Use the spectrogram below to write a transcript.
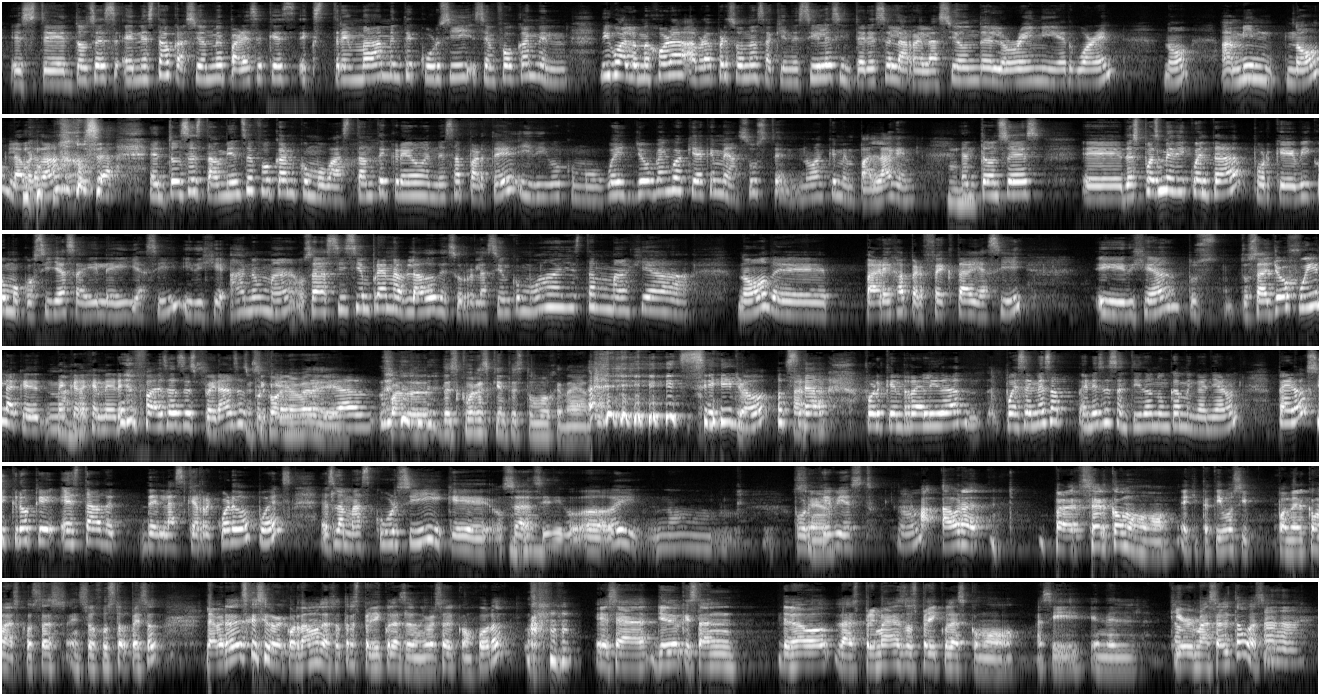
Este, entonces, en esta ocasión me parece que es extremadamente cursi. Se enfocan en. Digo, a lo mejor habrá personas a quienes sí les interese la relación de Lorraine y Ed Warren, ¿no? A mí no, la verdad. o sea, entonces también se enfocan como bastante, creo, en esa parte. Y digo, como, güey, yo vengo aquí a que me asusten, no a que me empalaguen. Entonces eh, después me di cuenta porque vi como cosillas ahí, leí así y dije, ah, no ma, o sea, sí siempre han hablado de su relación como, ay, esta magia, ¿no? De pareja perfecta y así. Y dije, ah, pues, o sea, yo fui la que me generé falsas esperanzas porque en realidad... cuando descubres quién te estuvo generando. sí, ¿no? O sea, porque en realidad, pues en, esa, en ese sentido nunca me engañaron, pero sí creo que esta de, de las que recuerdo, pues, es la más cursi y que, o sea, sí digo, ay, no, ¿por qué vi esto? Ahora, para ser como equitativos y poner como las cosas en su justo peso, la verdad es que si recordamos las otras películas del universo del conjuro, o sea, yo digo que están de nuevo las primeras dos películas como así en el tier más alto, así.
